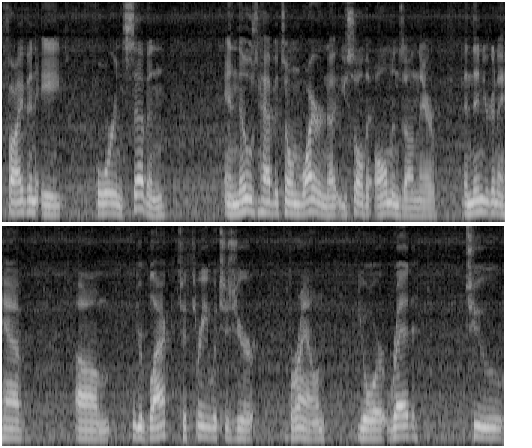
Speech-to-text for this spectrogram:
5 and 8 4 and 7 and those have its own wire nut. You saw the almonds on there. And then you're going to have um, your black to 3 which is your brown your red to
